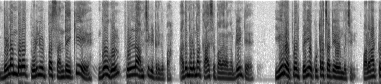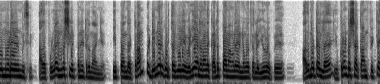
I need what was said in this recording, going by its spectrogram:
விளம்பர தொழில்நுட்ப சந்தைக்கு கூகுள் ஃபுல்லாக அமுச்சிக்கிட்டு இருக்குப்பா. அது மூலமாக காசு பார்க்குறாங்க அப்படின்ட்டு யூரோப்பில் ஒரு பெரிய குற்றச்சாட்டு எழும்புச்சு. பல நாட்கள் முன்னாடி எழும்புச்சு. அதை ஃபுல்லாக இன்வெஸ்டிகேட் பண்ணிட்டு இருந்தாங்க. இப்போ இந்த ட்ரம்ப் டின்னர் கொடுத்த வீடியோ வெளியானதுனால கடுப்பானாங்களோ என்னவோ தெரியல யூரோப்பு அது மட்டும் இல்லை யுக்ரைன் ரஷ்யா கான்ஃபிளிக்ல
